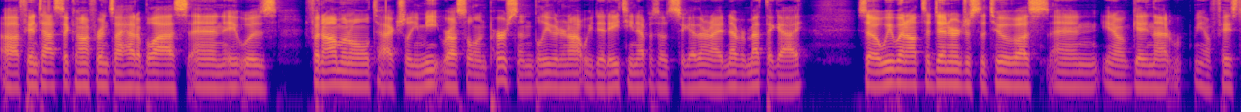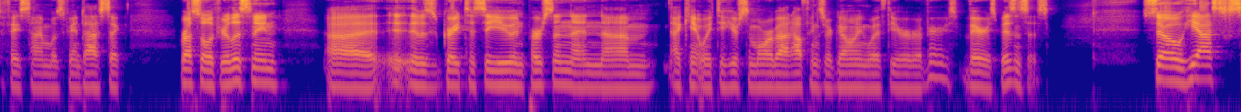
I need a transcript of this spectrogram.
Uh, fantastic conference. I had a blast, and it was phenomenal to actually meet Russell in person. Believe it or not, we did 18 episodes together, and I had never met the guy. So we went out to dinner, just the two of us, and you know, getting that you know face to face time was fantastic. Russell, if you're listening, uh, it, it, was great to see you in person, and um, I can't wait to hear some more about how things are going with your various various businesses. So he asks,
